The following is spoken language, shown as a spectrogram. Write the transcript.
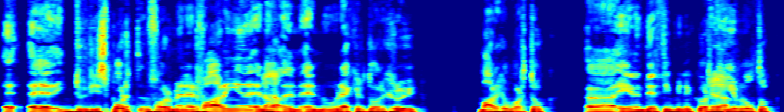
eh, eh, ik doe die sport voor mijn ervaringen en, al- Ja. en, en hoe ik erdoor groei. Maar je wordt ook eh 31 binnenkort Ja. en je wilt ook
